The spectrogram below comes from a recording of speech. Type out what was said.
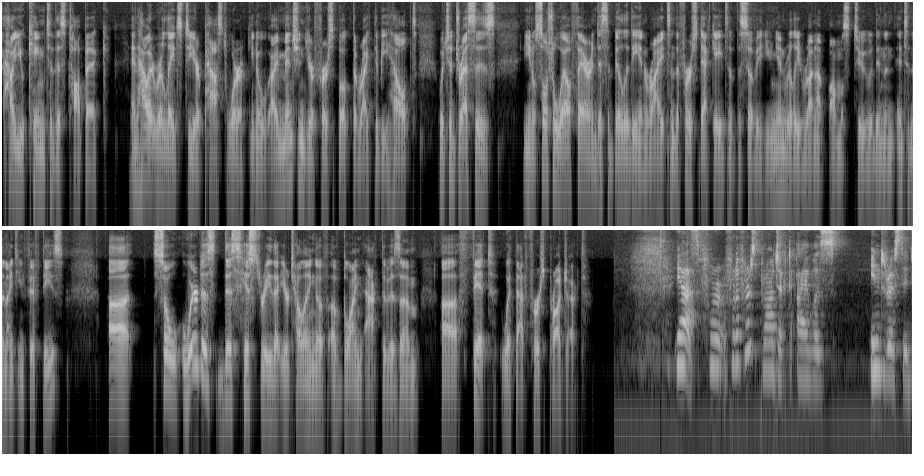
how you came to this topic and how it relates to your past work. You know, I mentioned your first book, The Right to Be Helped, which addresses you know social welfare and disability and rights in the first decades of the Soviet Union, really run up almost to in the, into the 1950s. Uh, so, where does this history that you're telling of of blind activism uh, fit with that first project? Yes, for for the first project, I was interested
